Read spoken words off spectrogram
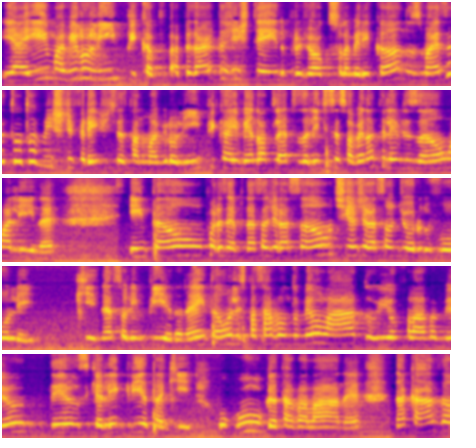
E aí, uma Vila Olímpica, apesar da gente ter ido para os Jogos Sul-Americanos, mas é totalmente diferente de você estar numa Vila Olímpica e vendo atletas ali que você só vê na televisão ali, né? Então, por exemplo, nessa geração, tinha a geração de ouro do vôlei, que nessa Olimpíada, né? Então eles passavam do meu lado e eu falava, meu Deus, que alegria estar tá aqui. O Guga estava lá, né? Na casa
